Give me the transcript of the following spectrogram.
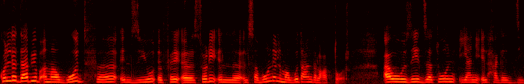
كل ده بيبقى موجود في الزيوت في آه سوري ال- الصابون اللي موجود عند العطار أو زيت زيتون يعني الحاجات دي.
